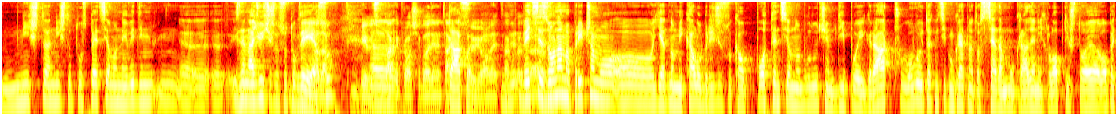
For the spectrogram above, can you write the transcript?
ništa, ništa tu specijalno ne vidim uh, iznenađujuće što su tu gde jesu. Pa da, bili su takvi prošle godine, takvi tako su i ove. Tako već da... sezonama pričamo o jednom Mikalu Bridgesu kao potencijalno budućem dipo igraču. U ovoj utakmici konkretno je to sedam ukradenih lopti, što je opet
